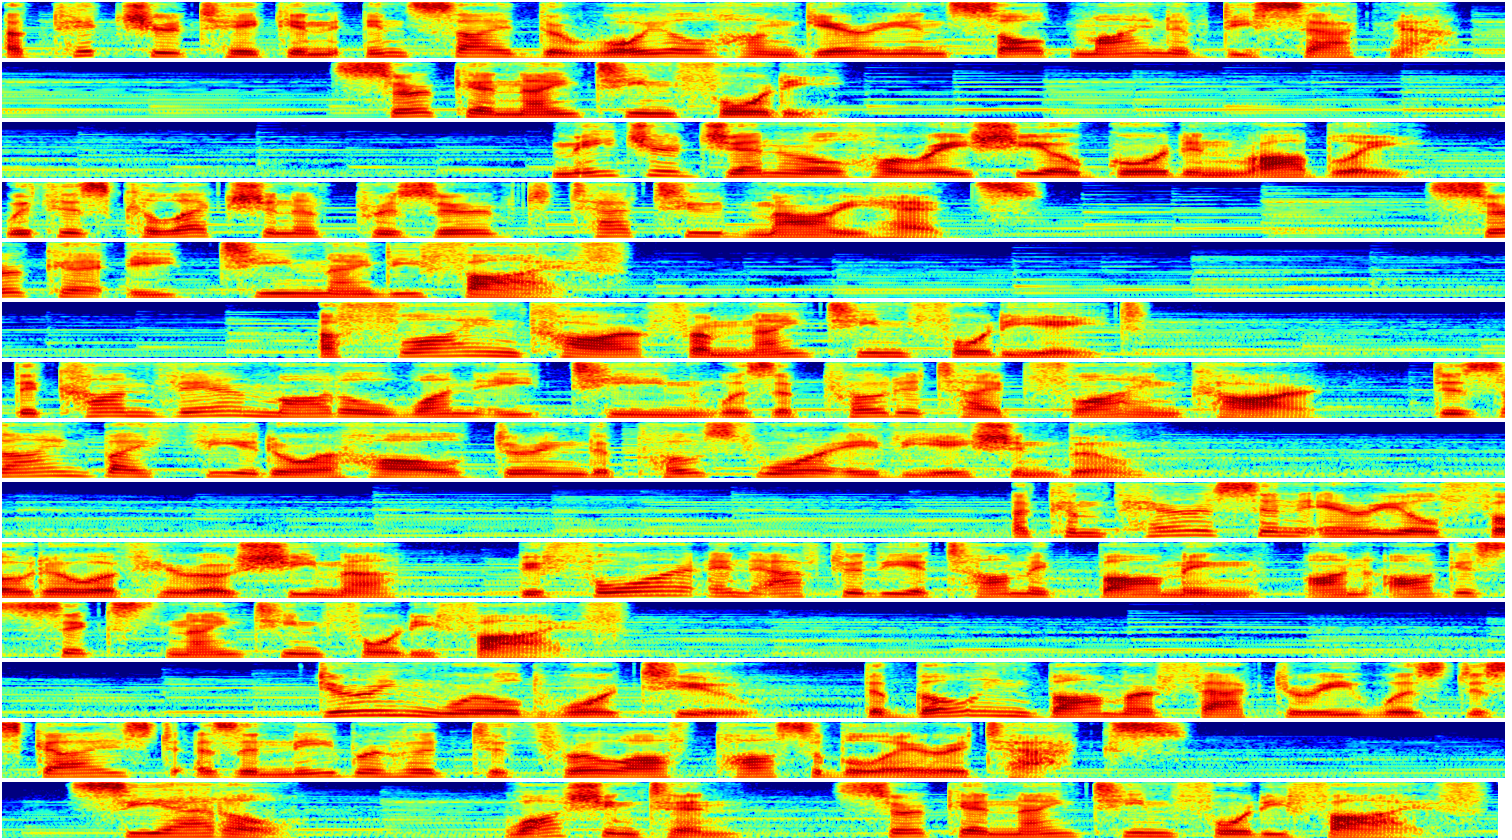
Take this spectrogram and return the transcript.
A picture taken inside the Royal Hungarian salt mine of Désakna. Circa 1940. Major General Horatio Gordon Robley, with his collection of preserved tattooed Maori heads. Circa 1895. A flying car from 1948. The Convair Model 118 was a prototype flying car, designed by Theodore Hall during the post-war aviation boom. A comparison aerial photo of Hiroshima, before and after the atomic bombing on August 6, 1945. During World War II, the Boeing bomber factory was disguised as a neighborhood to throw off possible air attacks. Seattle, Washington, circa 1945.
